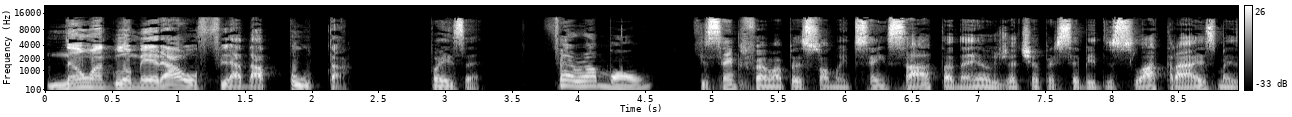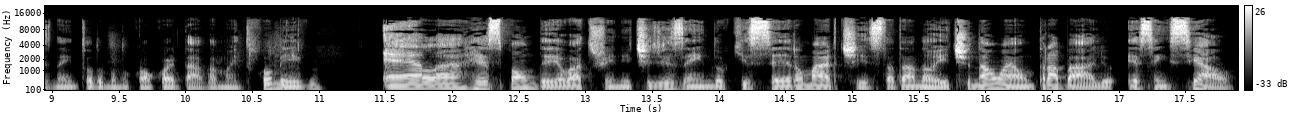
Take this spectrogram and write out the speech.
Não aglomerar, ô filha da puta. Pois é. Pheromone, que sempre foi uma pessoa muito sensata, né? Eu já tinha percebido isso lá atrás, mas nem todo mundo concordava muito comigo. Ela respondeu a Trinity dizendo que ser uma artista da noite não é um trabalho essencial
